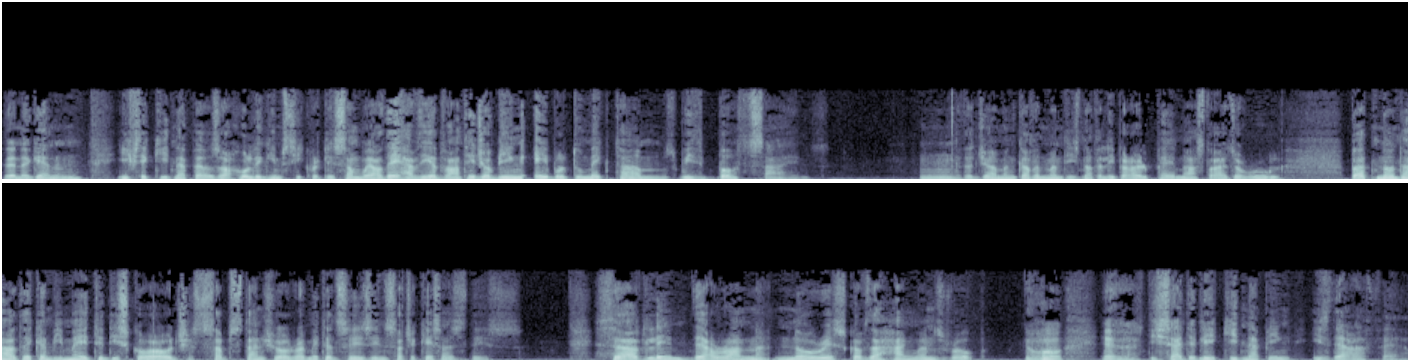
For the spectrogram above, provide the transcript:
then again, if the kidnappers are holding him secretly somewhere, they have the advantage of being able to make terms with both sides. Hmm, the German government is not a liberal paymaster as a rule, but no doubt they can be made to disgorge substantial remittances in such a case as this. Thirdly, they run no risk of the hangman's rope. Oh, uh, decidedly, kidnapping is their affair.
